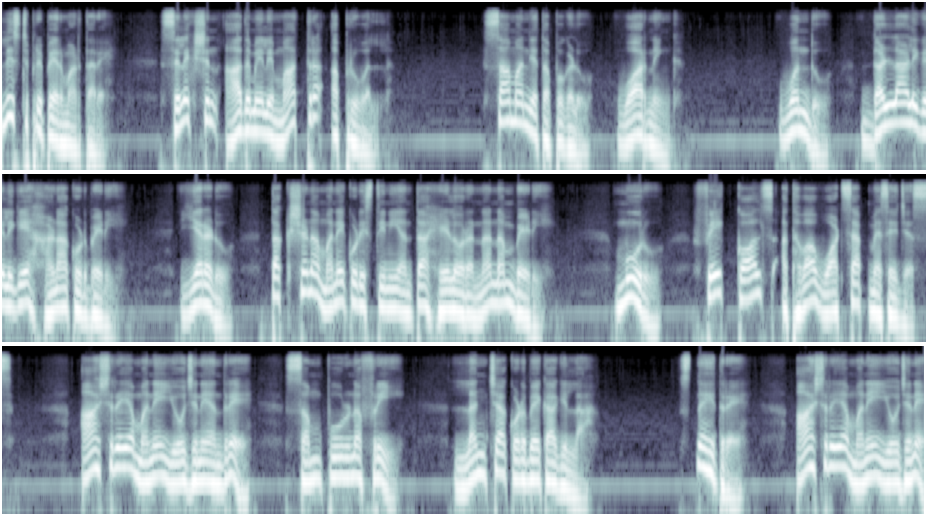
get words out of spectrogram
ಲಿಸ್ಟ್ ಪ್ರಿಪೇರ್ ಮಾಡ್ತಾರೆ. ಸೆಲೆಕ್ಷನ್ ಆದಮೇಲೆ ಮಾತ್ರ ಅಪ್ರೂವಲ್. ಸಾಮಾನ್ಯ ತಪ್ಪುಗಳು. ವಾರ್ನಿಂಗ್. ಒಂದು, ದಳ್ಳಾಳಿಗಳಿಗೆ ಹಣ ಕೊಡಬೇಡಿ. ಎರಡು, ತಕ್ಷಣ ಮನೆ ಕೊಡಿಸ್ತೀನಿ ಅಂತ ಹೇಳೋರನ್ನ ನಂಬೇಡಿ. ಮೂರು, ಫೇಕ್ ಕಾಲ್ಸ್ ಅಥವಾ ವಾಟ್ಸ್ಆ್ಯಪ್ ಮೆಸೇಜಸ್. ಆಶ್ರಯ ಮನೆ ಯೋಜನೆ ಅಂದ್ರೆ ಸಂಪೂರ್ಣ ಫ್ರೀ. ಲಂಚ ಕೊಡಬೇಕಾಗಿಲ್ಲ. ಸ್ನೇಹಿತರೆ ಆಶ್ರಯ ಮನೆ ಯೋಜನೆ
